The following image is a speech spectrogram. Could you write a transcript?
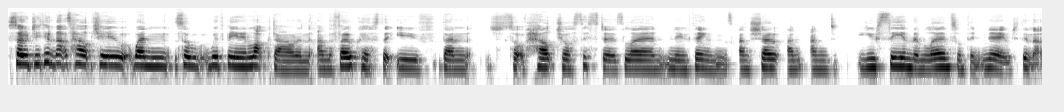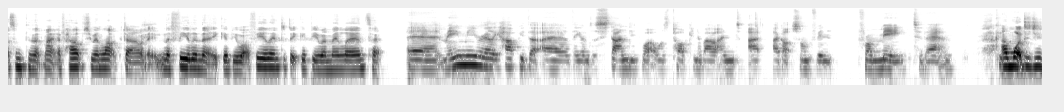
So do you think that's helped you when so with being in lockdown and, and the focus that you've then sort of helped your sisters learn new things and show and and you seeing them learn something new? Do you think that's something that might have helped you in lockdown and the feeling that it gave you? What feeling did it give you when they learned it? Uh, it made me really happy that uh, they understood what I was talking about, and I, I got something from me to them. And what did you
